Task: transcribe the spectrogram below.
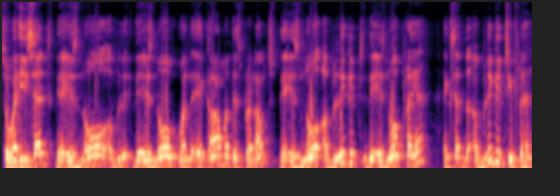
So when he said there is no there is no when the iqamat is pronounced, there is no obligatory there is no prayer except the obligatory prayer.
